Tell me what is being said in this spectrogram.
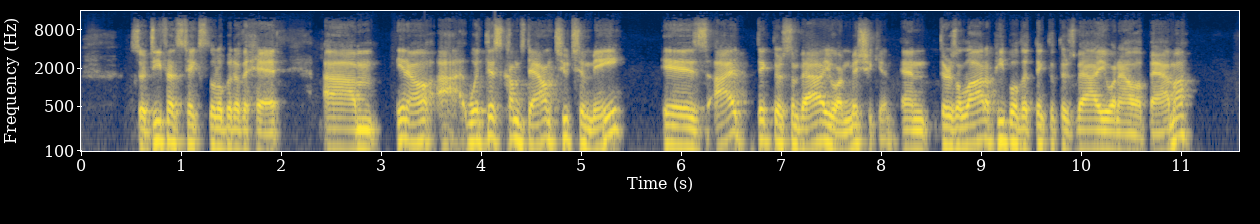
So defense takes a little bit of a hit. Um, you know, uh, what this comes down to to me is I think there's some value on Michigan, and there's a lot of people that think that there's value on Alabama,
